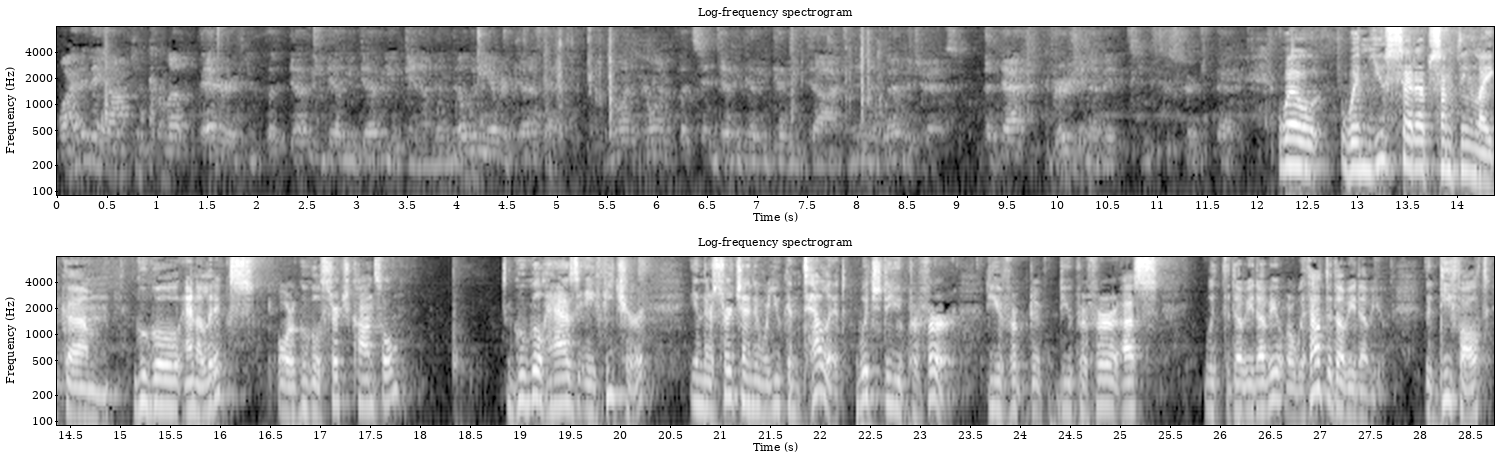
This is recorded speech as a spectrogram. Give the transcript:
Why do they often come up better if you put www in them when nobody ever does that? No one, no one puts in www dot and then the web address. But that version of it seems to search better. Well, when you set up something like um, Google Analytics or Google Search Console, Google has a feature in their search engine where you can tell it which do you prefer. Do you do you prefer us with the www or without the www? The default,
